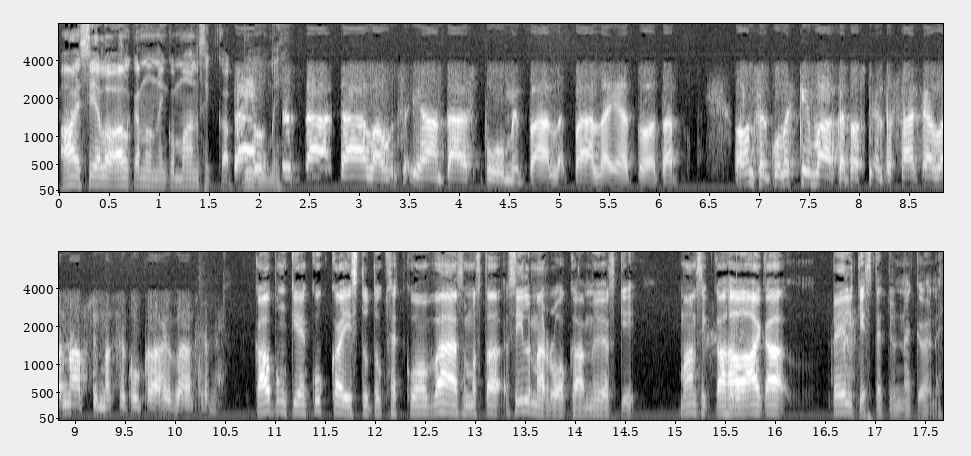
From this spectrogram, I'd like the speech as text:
Ai, siellä on alkanut niin mansikka buumi. Tää, täällä on ihan täys puumi päällä, päällä ja tuota, on se kuule kiva, kato, sieltä saa käydä napsimassa kuka hyvänsä. Niin. Kaupunkien kukkaistutukset, kun on vähän semmoista silmänruokaa myöskin. Mansikkahan on aika pelkistetyn näköinen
